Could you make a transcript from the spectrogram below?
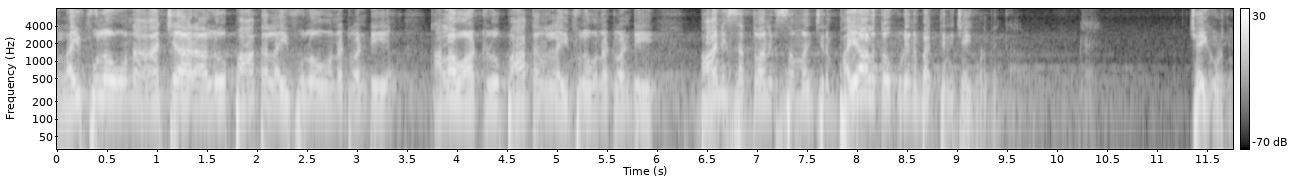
లైఫ్లో ఉన్న ఆచారాలు పాత లైఫ్లో ఉన్నటువంటి అలవాట్లు పాత లైఫ్లో ఉన్నటువంటి బానిసత్వానికి సంబంధించిన భయాలతో కూడిన భక్తిని చేయకూడదు ఇంకా. చేయకూడదు.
